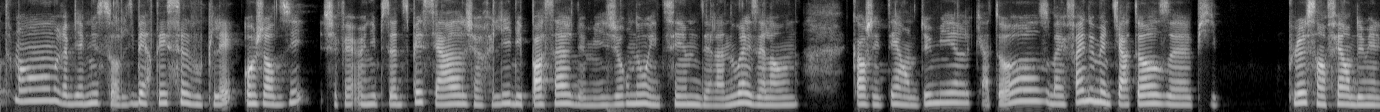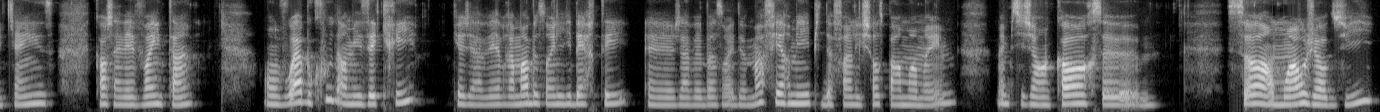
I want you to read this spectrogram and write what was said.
tout le monde, bienvenue sur Liberté s'il vous plaît. Aujourd'hui, j'ai fait un épisode spécial. Je relis des passages de mes journaux intimes de la Nouvelle-Zélande quand j'étais en 2014, ben fin 2014, euh, puis plus en fait en 2015, quand j'avais 20 ans. On voit beaucoup dans mes écrits que j'avais vraiment besoin de liberté, euh, j'avais besoin de m'affirmer puis de faire les choses par moi-même, même si j'ai encore ce ça en moi aujourd'hui,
